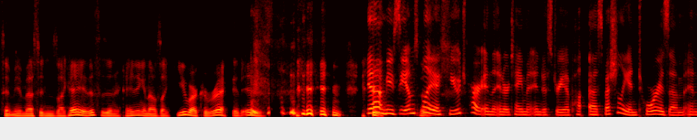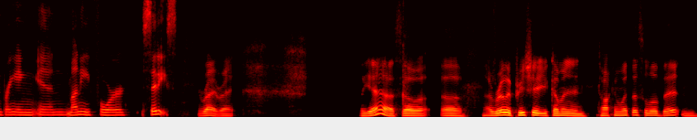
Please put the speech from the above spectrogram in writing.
sent me a message and was like, hey, this is entertaining. And I was like, you are correct. It is. yeah, museums play a huge part in the entertainment industry, especially in tourism and bringing in money for cities. Right, right. Yeah, so uh, I really appreciate you coming and talking with us a little bit and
